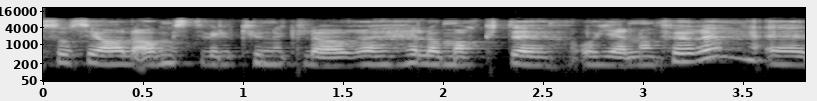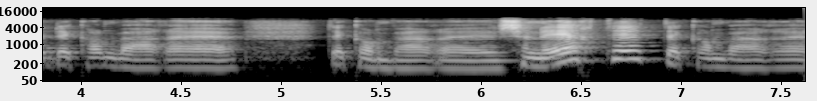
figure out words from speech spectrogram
sosial angst vil kunne klare eller makte å gjennomføre. Eh, det kan være, sjenerthet, det kan være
